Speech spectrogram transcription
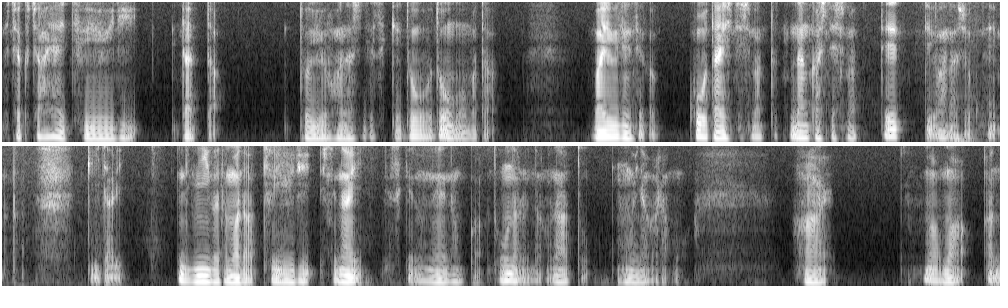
めちゃくちゃ早い梅雨入りだったというお話ですけど、どうもまた、梅雨前線が後退してしまった、南下してしまってっていう話をね、また聞いたり。新潟まだ梅雨入りしてないですけどね、なんかどうなるんだろうなと思いながらも。はい。まあまあ、あの、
